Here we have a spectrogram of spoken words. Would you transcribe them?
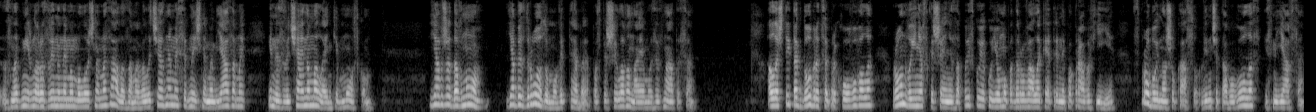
з надмірно розвиненими молочними залозами, величезними сідничними м'язами і незвичайно маленьким мозком. Я вже давно, я без розуму від тебе, поспішила вона йому зізнатися. Але ж ти так добре це приховувала. Рон вийняв з кишені записку, яку йому подарувала Кетрін, і поправив її. Спробуй нашу касу. Він читав у голос і сміявся.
